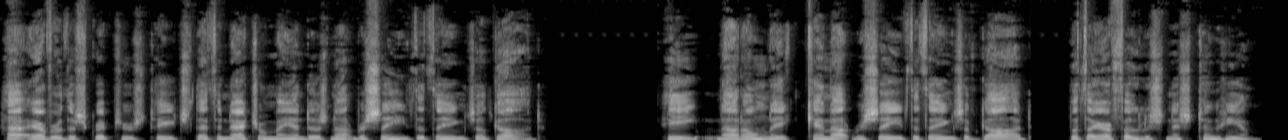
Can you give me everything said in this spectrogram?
However, the Scriptures teach that the natural man does not receive the things of God. He not only cannot receive the things of God, but they are foolishness to him.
